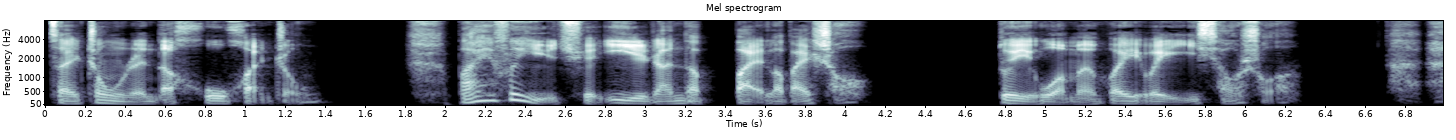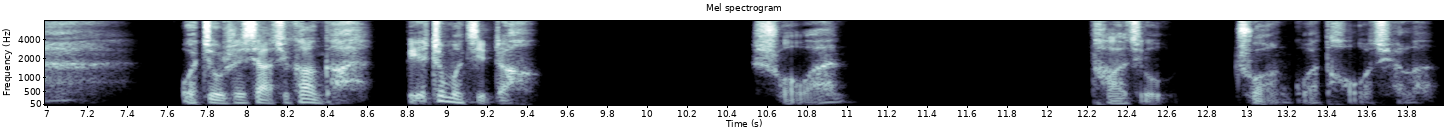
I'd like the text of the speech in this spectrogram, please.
在众人的呼唤中，白飞宇却毅然的摆了摆手，对我们微微一笑，说：“我就是下去看看，别这么紧张。”说完，他就。转过头去了。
